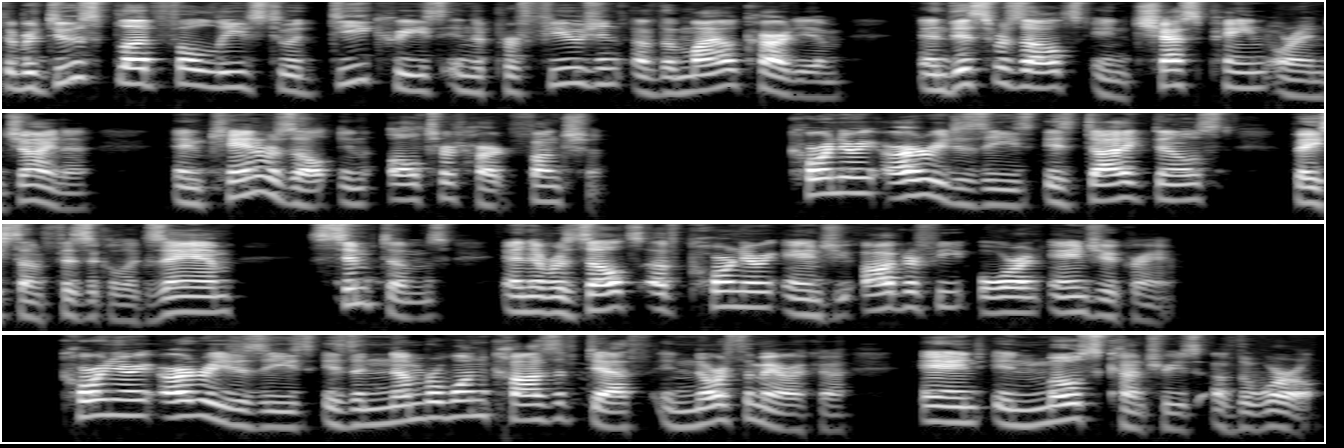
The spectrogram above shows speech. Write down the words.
The reduced blood flow leads to a decrease in the perfusion of the myocardium and this results in chest pain or angina and can result in altered heart function. Coronary artery disease is diagnosed based on physical exam, symptoms, and the results of coronary angiography or an angiogram. Coronary artery disease is the number one cause of death in North America and in most countries of the world.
